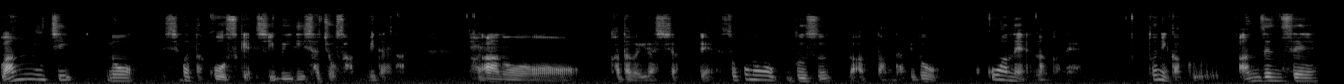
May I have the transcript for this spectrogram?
ワンイチの柴田康介 CBD 社長さんみたいな、はあのー方がいらっしゃって、そこのブースがあったんだけど、ここはね、なんかね、とにかく安全性っ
